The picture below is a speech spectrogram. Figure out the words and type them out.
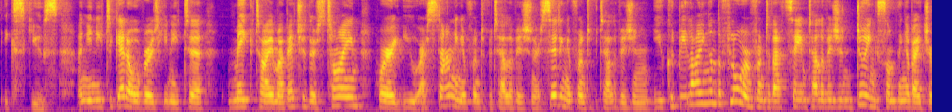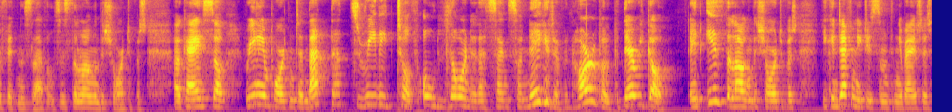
excuse. And you need to get over it. You need to make time. I bet you there's time where you are standing in front of a television or sitting in front of a television. You could be lying on the floor in front of that same television doing something about your fitness levels, is the long and the short of it. Okay, so really important. And that that's really tough. Oh, Lorna, that sounds so negative and horrible. But there we go. It is the long and the short of it. You can definitely do something about it.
